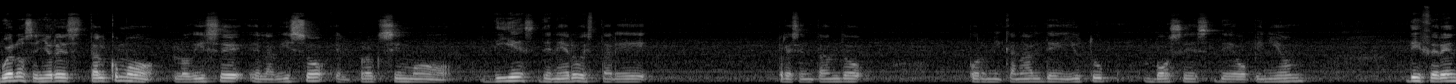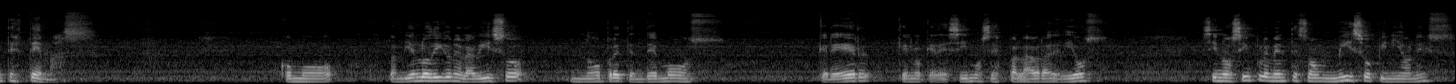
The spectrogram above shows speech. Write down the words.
Bueno, señores, tal como lo dice el aviso, el próximo 10 de enero estaré presentando por mi canal de YouTube Voces de Opinión diferentes temas. Como también lo digo en el aviso, no pretendemos creer que lo que decimos es palabra de Dios, sino simplemente son mis opiniones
